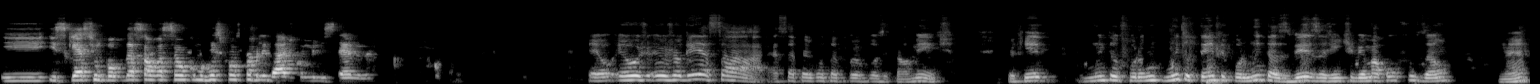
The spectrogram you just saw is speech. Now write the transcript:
e esquece um pouco da salvação como responsabilidade como ministério, né? Eu, eu, eu joguei essa, essa pergunta propositalmente, porque muito, por muito tempo e por muitas vezes a gente vê uma confusão, né?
